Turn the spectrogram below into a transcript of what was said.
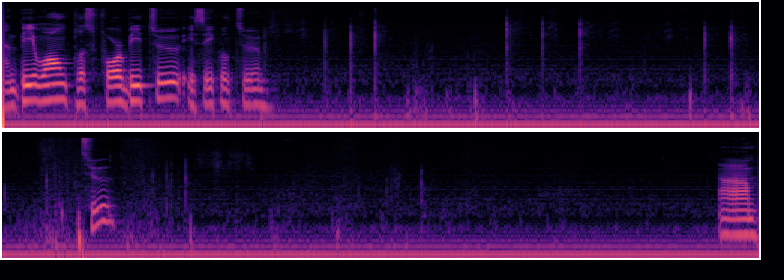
and b1 plus 4b2 is equal to two. Um,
